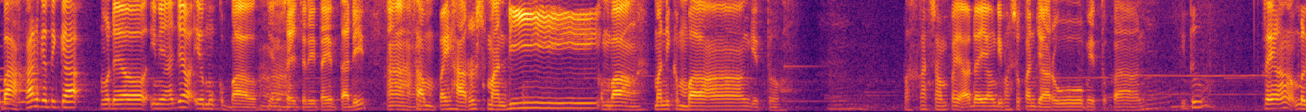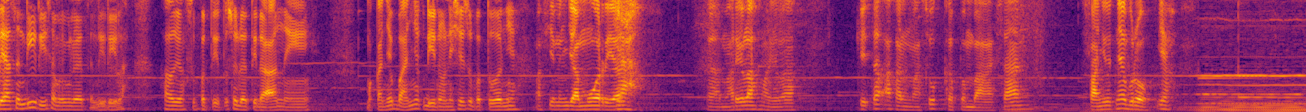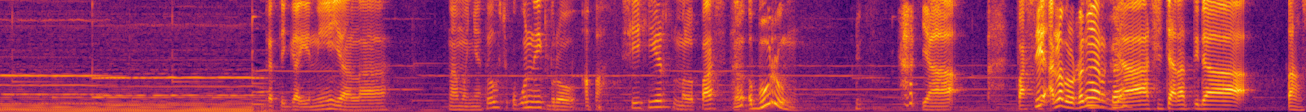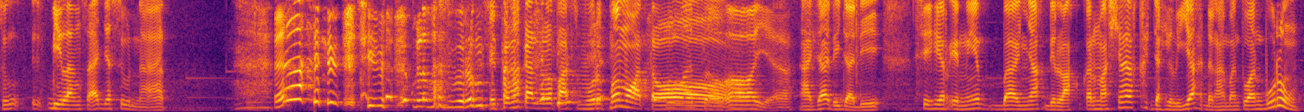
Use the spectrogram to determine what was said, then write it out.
Bahkan ketika model ini aja ilmu kebal yang saya ceritain tadi Ah. sampai harus mandi Kembang. mandi kembang gitu. Bahkan sampai ada yang dimasukkan jarum itu kan. Itu saya melihat sendiri sampai melihat sendirilah hal yang seperti itu sudah tidak aneh makanya banyak di Indonesia sebetulnya Masih menjamur ya. ya Ya, marilah, marilah. Kita akan masuk ke pembahasan selanjutnya, Bro. ya Ketiga ini ialah namanya tuh cukup unik, Bro. apa Sihir melepas burung. ya Pasti Anda baru dengar kan? ya secara tidak langsung bilang saja sunat Si melepas burung Itu bukan melepas burung, memotong. oh iya Nah, jadi jadi sihir ini banyak dilakukan masyarakat jahiliyah dengan bantuan burung.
